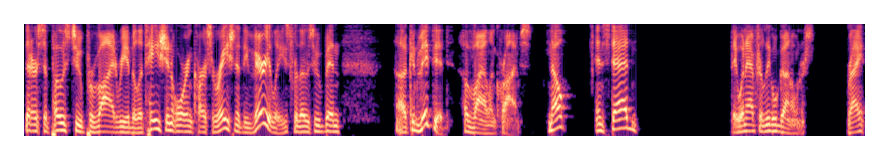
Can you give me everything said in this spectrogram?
that are supposed to provide rehabilitation or incarceration, at the very least, for those who've been uh, convicted of violent crimes. No, instead, they went after legal gun owners, right?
